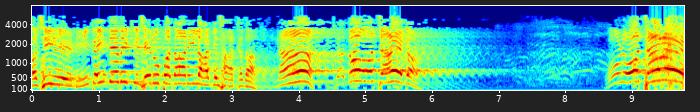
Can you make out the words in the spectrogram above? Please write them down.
اسی یہ نہیں کہیں بھی کسی نو پتا نہیں لگ سکتا نہ جدو چاہے گا ہوں وہ چاہے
